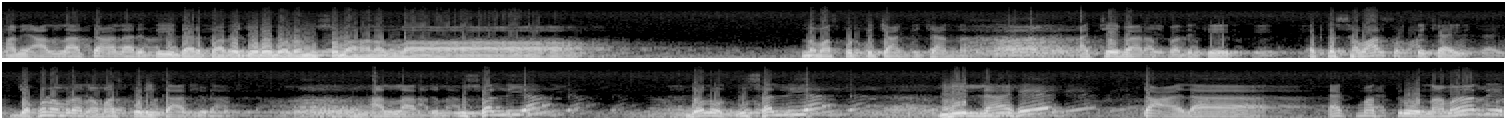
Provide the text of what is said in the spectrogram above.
আমি আল্লাহ তাআলার দিদার পাবে। জোরে বলুন, সুবহানাল্লাহ। নামাজ পড়তে চান কি চান না? আচ্ছা এবার আপনাদেরকে একটা সওয়াল করতে চাই। যখন আমরা নামাজ পড়ি কার জন্য? আল্লাহর জন্য। উসাল্লিয়া? বলুন, উসাল্লিয়া লিল্লাহে তাআলা। একমাত্র নামাজের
